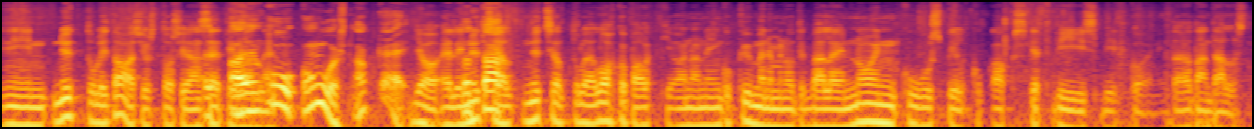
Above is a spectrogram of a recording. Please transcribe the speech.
Niin nyt tuli taas just tosiaan se Ai tilanne. u- uudestaan, okei. Joo, eli tota... nyt, sieltä, nyt sieltä tulee lohkopalkkioina niin kuin 10 minuutin välein noin 6,25 bitcoinia tai jotain tällaista.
